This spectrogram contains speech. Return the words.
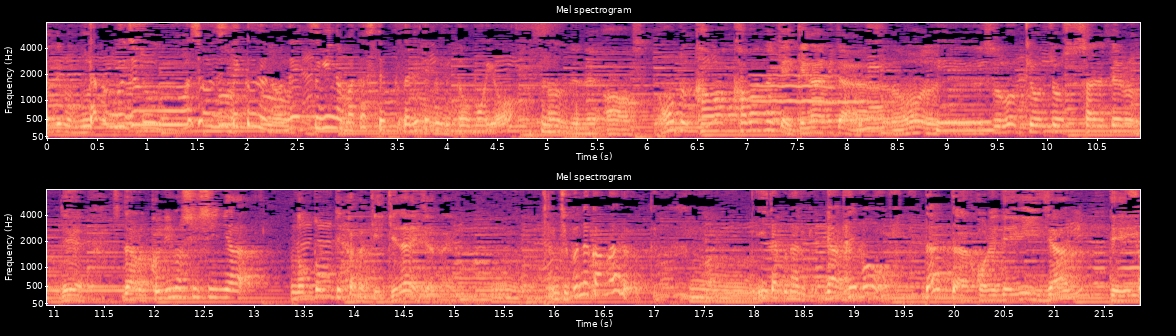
でもむ多分矛盾を生じてくるので次のまたステップが出てくると思うよ、なんでね、あ本当に変わ変わんなきゃいけないみたいなのを、すごい強調されてるんで、だから国の指針にのっとっていかなきゃいけないじゃない。自分で考えろよって。うん。言いたくなるけど。いやでもだったらこれでいいじゃんって言っち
